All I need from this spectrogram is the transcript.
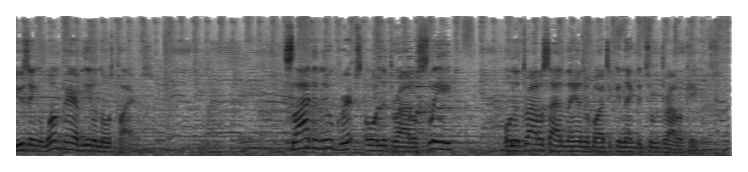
using one pair of needle nose pliers. Slide the new grips on the throttle sleeve on the throttle side of the handlebar to connect the two throttle cables.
